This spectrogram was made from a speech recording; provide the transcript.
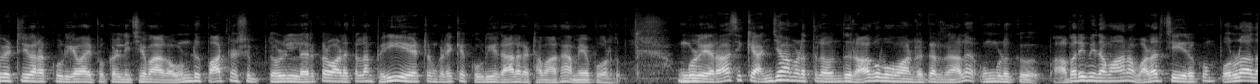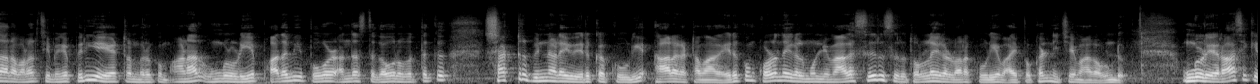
வெற்றி வரக்கூடிய வாய்ப்புகள் நிச்சயமாக உண்டு. பார்ட்னர்ஷிப் தொழிலில் இருக்கிறவாளுக்கெல்லாம் பெரிய ஏற்றம் கிடைக்கக்கூடிய காலகட்டமாக அமையப்போகிறது. உங்களுடைய ராசிக்கு அஞ்சாம் இடத்துல வந்து ராகு பகவான் இருக்கிறதுனால உங்களுக்கு அபரிமிதமான வளர்ச்சி இருக்கும் பொருளாதார வளர்ச்சி மிகப்பெரிய ஏற்றம் இருக்கும். ஆனால் உங்களுடைய பதவி புகழ் அந்தஸ்து கௌரவத்துக்கு சற்று பின்னடைவு இருக்கக்கூடிய காலகட்டமாக இருக்கும். குழந்தைகள் மூலியமாக சிறு சிறு தொல்லைகள் வரக்கூடிய வாய்ப்புகள் நிச்சயமாக உண்டு. உங்களுடைய ராசிக்கு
